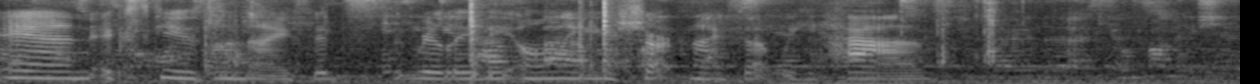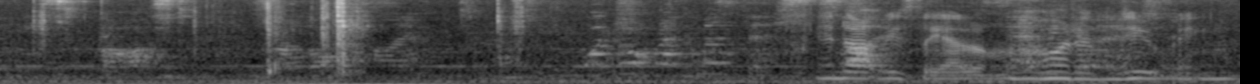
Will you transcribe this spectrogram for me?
And excuse the knife, it's really the only sharp knife that we have. And obviously, I don't know what I'm doing.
